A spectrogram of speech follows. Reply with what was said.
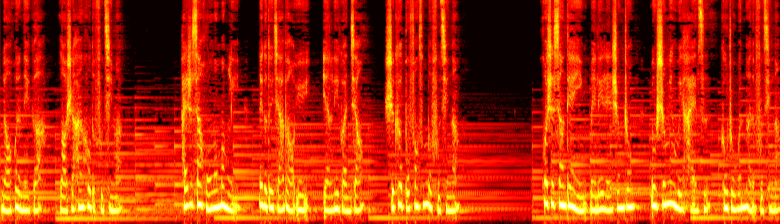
描绘的那个老实憨厚的父亲吗？还是像《红楼梦》里那个对贾宝玉严厉管教？时刻不放松的父亲呢？或是像电影《美丽人生》中用生命为孩子构筑温暖的父亲呢？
